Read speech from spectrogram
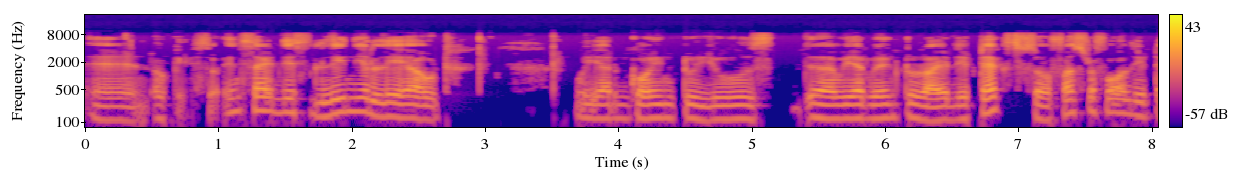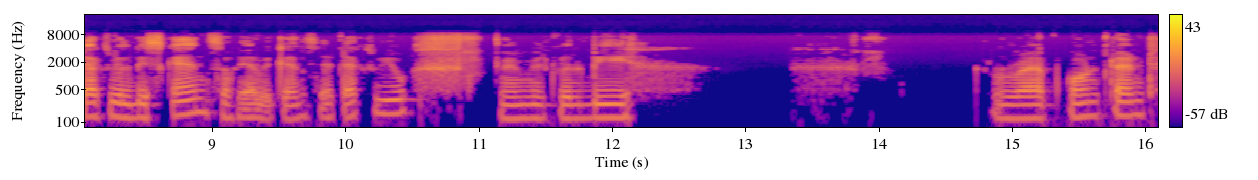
and okay so inside this linear layout we are going to use uh, we are going to write the text. So first of all the text will be scanned. So here we can say text view. And it will be wrap content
